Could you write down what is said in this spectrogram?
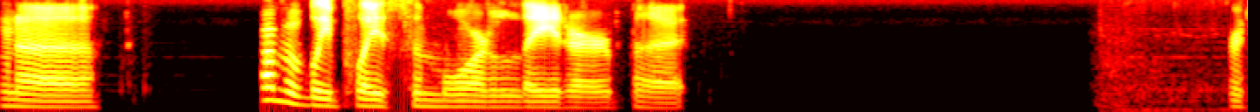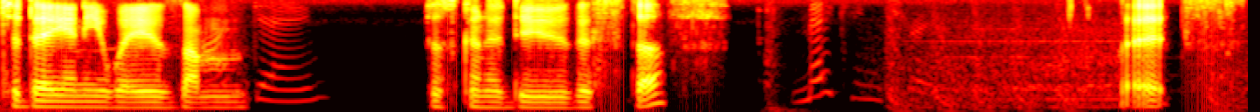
I'm gonna probably play some more later, but for today anyways, I'm I'm just gonna do this stuff. Let's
